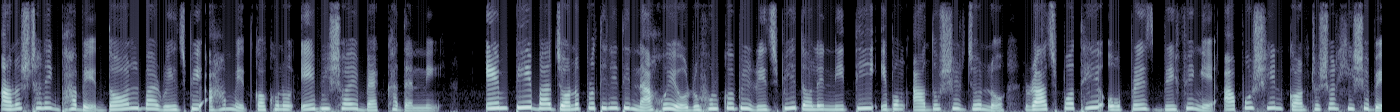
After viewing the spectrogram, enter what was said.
আনুষ্ঠানিকভাবে দল বা রিজভী আহমেদ কখনো এ বিষয়ে ব্যাখ্যা দেননি। এমপি বা জনপ্রতিনিধি না হয়েও রুহুল কবির রিজভী দলের নীতি এবং আদর্শের জন্য রাজপথে ও প্রেস ব্রিফিংয়ে আপোষহীন কণ্ঠস্বর হিসেবে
